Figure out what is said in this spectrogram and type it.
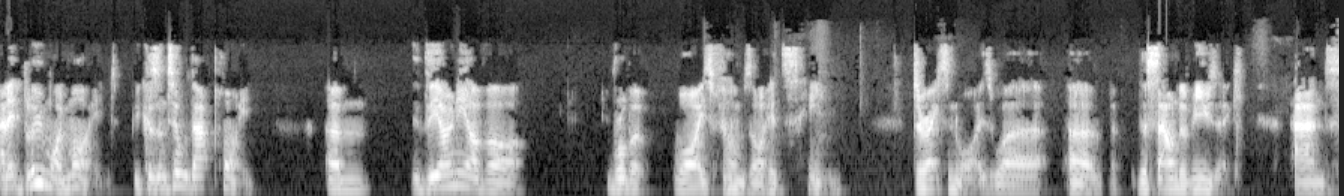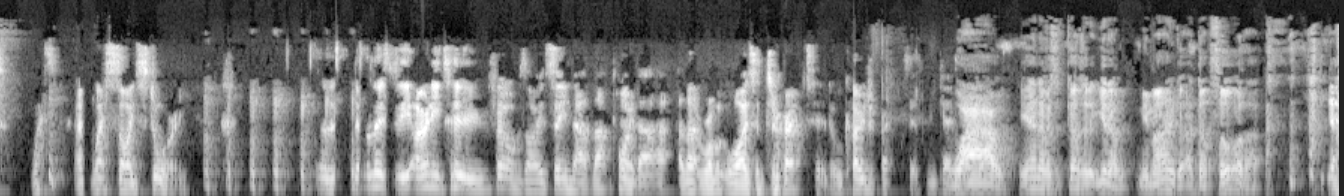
and it blew my mind because until that point, um, the only other Robert Wise films I had seen, directing wise, were um, The Sound of Music and West, and West Side Story. they were literally the only two films I had seen at that point that, that Robert Wise had directed or co-directed. Wow. Yeah, never, God, you know, my mind, got, I'd not thought of that. yeah.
